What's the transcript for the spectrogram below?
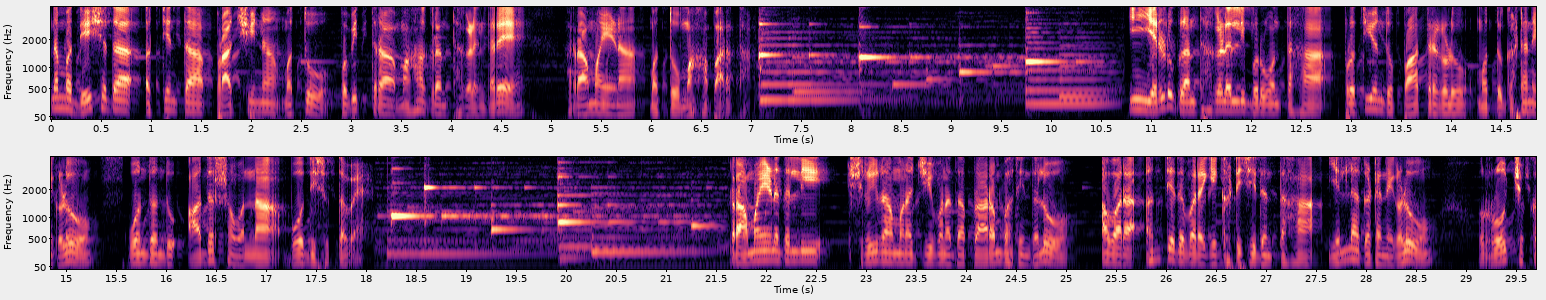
ನಮ್ಮ ದೇಶದ ಅತ್ಯಂತ ಪ್ರಾಚೀನ ಮತ್ತು ಪವಿತ್ರ ಮಹಾಗ್ರಂಥಗಳೆಂದರೆ ರಾಮಾಯಣ ಮತ್ತು ಮಹಾಭಾರತ. ಈ ಎರಡು ಗ್ರಂಥಗಳಲ್ಲಿ ಬರುವಂತಹ ಪ್ರತಿಯೊಂದು ಪಾತ್ರಗಳು ಮತ್ತು ಘಟನೆಗಳು ಒಂದೊಂದು ಆದರ್ಶವನ್ನು ಬೋಧಿಸುತ್ತವೆ. ರಾಮಾಯಣದಲ್ಲಿ ಶ್ರೀರಾಮನ ಜೀವನದ ಪ್ರಾರಂಭದಿಂದಲೂ ಅವರ ಅಂತ್ಯದವರೆಗೆ ಘಟಿಸಿದಂತಹ ಎಲ್ಲ ಘಟನೆಗಳು ರೋಚಕ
